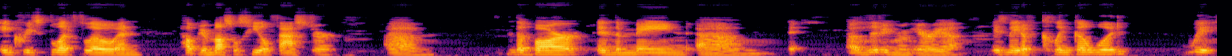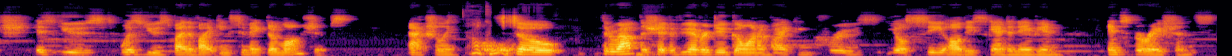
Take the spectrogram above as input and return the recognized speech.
increase blood flow, and help your muscles heal faster. Um, the bar in the main um, living room area is made of clinker wood, which is used was used by the Vikings to make their longships. Actually, Oh, cool. so throughout the ship, if you ever do go on a Viking cruise, you'll see all these Scandinavian inspirations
